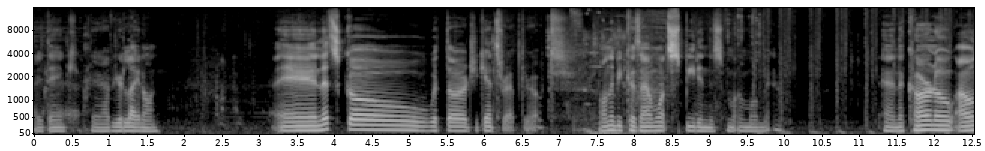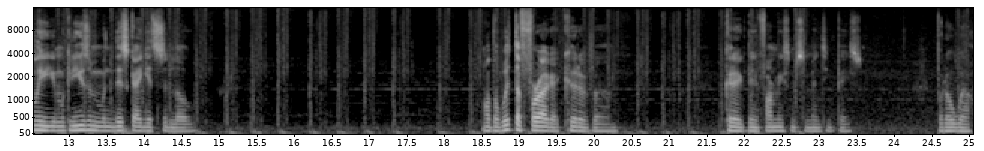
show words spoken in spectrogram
I think. Yeah, have your light on. And let's go with our Gigantoraptor out. Only because I want speed in this moment. And the Carno, I only I'm use him when this guy gets low. Although with the frog, I could have um, could have been farming some cementing base. But oh well.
